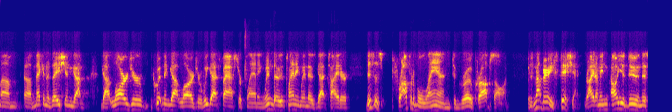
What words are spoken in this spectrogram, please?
um, uh, mechanization got got larger, equipment got larger, we got faster planting. Windows planting windows got tighter. This is profitable land to grow crops on but it's not very efficient, right? I mean, all you do in this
